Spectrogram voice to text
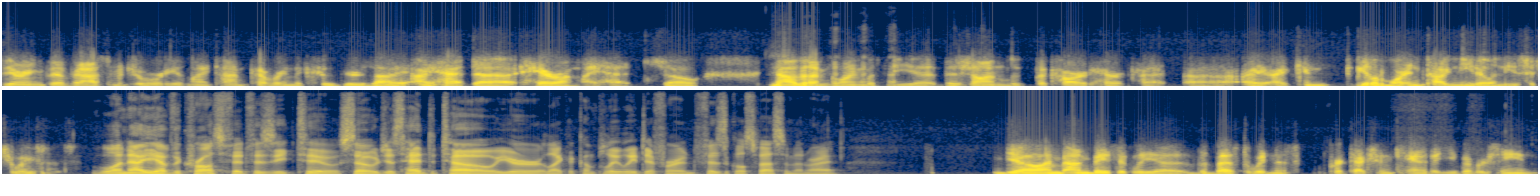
during the vast majority of my time covering the Cougars, I, I had uh, hair on my head. So now that I'm going with the uh, the Jean Luc Picard haircut, uh, I, I can be a little more incognito in these situations. Well, now you have the CrossFit physique too. So just head to toe, you're like a completely different physical specimen, right? Yeah, I'm I'm basically uh, the best witness protection candidate you've ever seen.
